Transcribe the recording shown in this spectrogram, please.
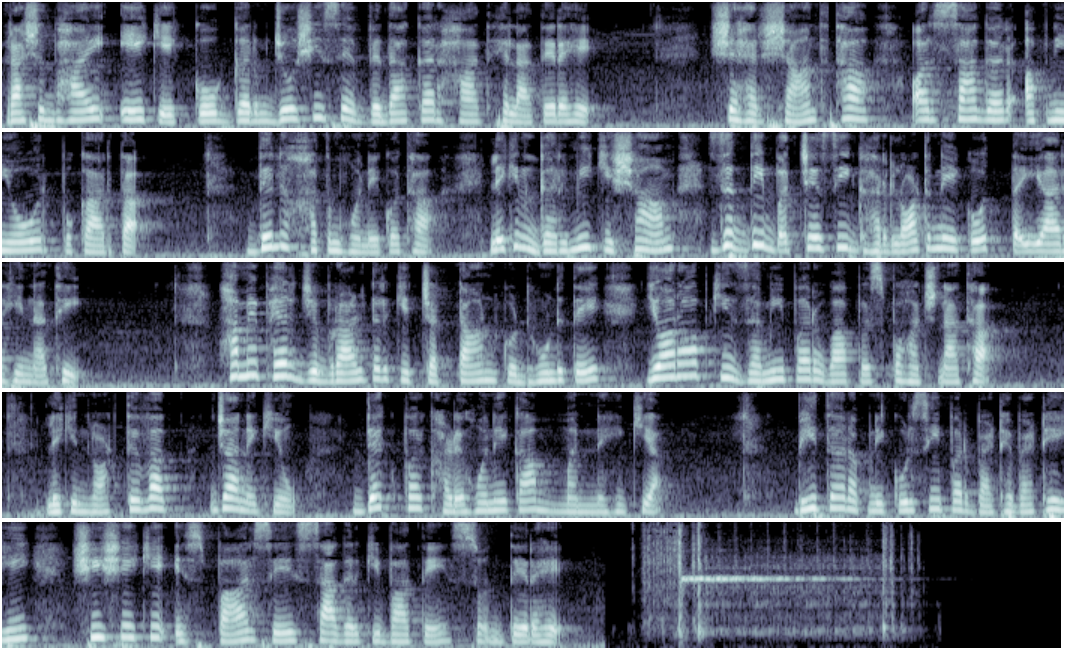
राशिद भाई एक एक को गर्मजोशी से विदा कर हाथ हिलाते रहे। शहर शांत था और सागर अपनी ओर पुकारता। दिन खत्म होने को था, लेकिन गर्मी की शाम जिद्दी बच्चे सी घर लौटने को तैयार ही न थी। हमें फिर जिब्राल्टर की चट्टान को ढूंढते यूरोप की जमी पर वापस पहुँचना था। लेकिन लौटते वक्त जाने क्यों, डेक पर खड़े होने का मन नहीं किया। भीतर अपनी कुर्सी पर बैठे बैठे ही शीशे के इस पार से सागर की बातें सुनते रहे।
